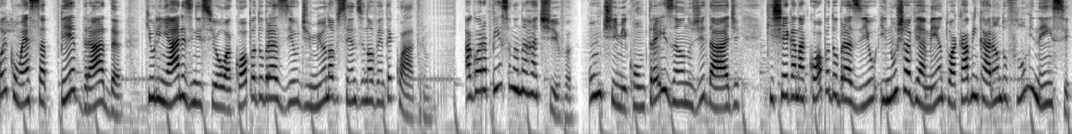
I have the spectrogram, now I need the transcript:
Foi com essa pedrada que o Linhares iniciou a Copa do Brasil de 1994. Agora pensa na narrativa. Um time com 3 anos de idade que chega na Copa do Brasil e no chaveamento acaba encarando o Fluminense,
